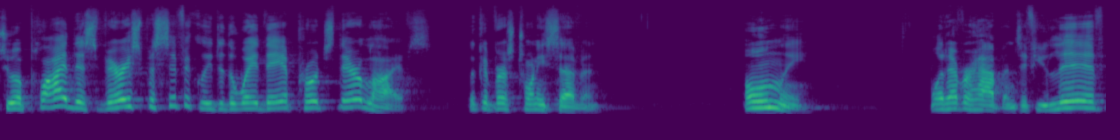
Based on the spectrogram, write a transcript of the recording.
to apply this very specifically to the way they approach their lives. Look at verse 27. Only, whatever happens, if you live,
